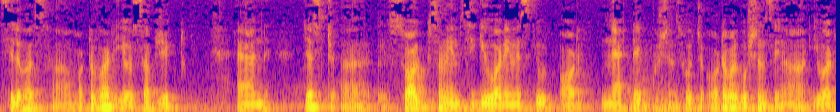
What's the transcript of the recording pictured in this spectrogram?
syllabus uh, whatever your subject and just uh, solve some mcq or msq or nat type questions which whatever questions uh, you are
